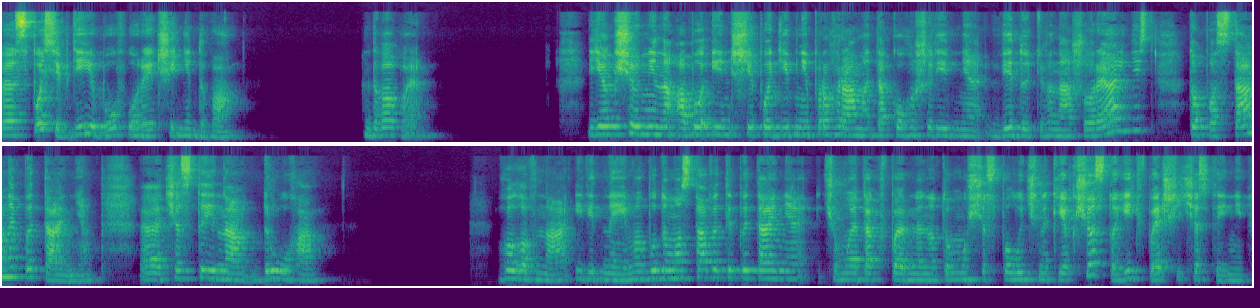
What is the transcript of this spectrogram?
Е, Спосіб дії був у реченні 2. 2В. Якщо Міна або інші подібні програми такого ж рівня введуть в нашу реальність, то постане питання. Е, Частина друга головна, і від неї ми будемо ставити питання. Чому я так впевнена? Тому що сполучник «якщо» стоїть в першій частині,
